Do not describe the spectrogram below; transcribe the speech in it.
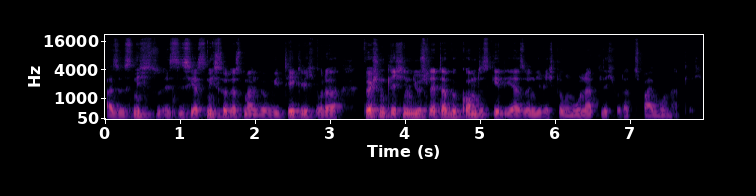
Also es ist, nicht, es ist jetzt nicht so, dass man irgendwie täglich oder wöchentlich einen Newsletter bekommt. Es geht eher so in die Richtung monatlich oder zweimonatlich.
